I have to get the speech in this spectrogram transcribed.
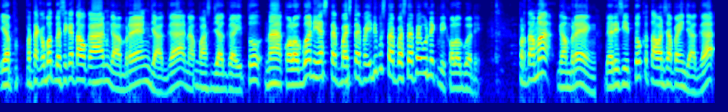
Ya petak umpet basicnya tahu kan, gambreng, jaga, napas jaga itu. Nah kalau gue nih ya step by step ini step by step unik nih kalau gue nih. Pertama gambreng. Dari situ ketahuan siapa yang jaga.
